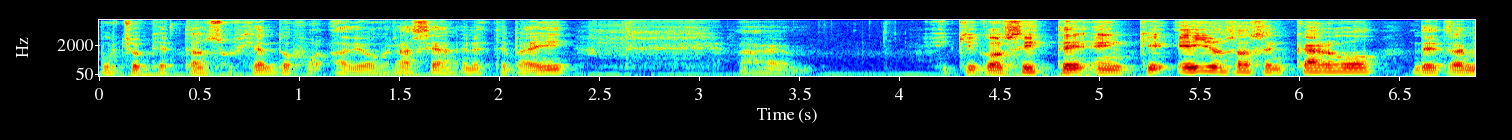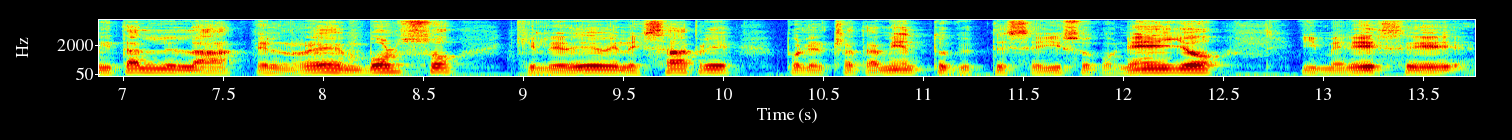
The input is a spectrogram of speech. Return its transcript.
muchos que están surgiendo, a Dios gracias, en este país, eh, y que consiste en que ellos hacen cargo de tramitarle el reembolso que le debe el ISAPRE por el tratamiento que usted se hizo con ellos y merece,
